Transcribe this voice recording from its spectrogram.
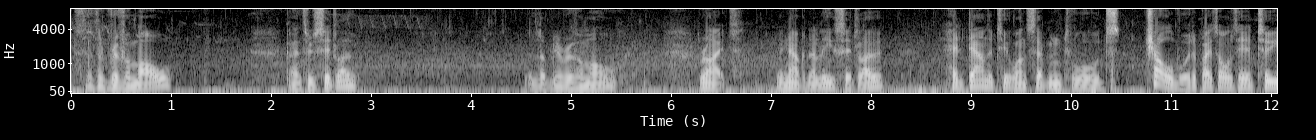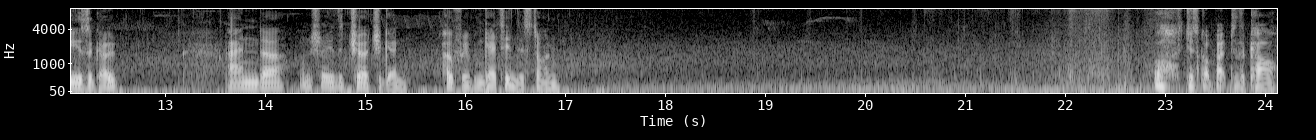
This is the River Mole going through Sidlow. The lovely River Mole. Right, we're now going to leave Sidlow, head down the 217 towards Charlwood, a place I was here two years ago, and uh, I want to show you the church again. Hopefully, we can get in this time. Oh, just got back to the car.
